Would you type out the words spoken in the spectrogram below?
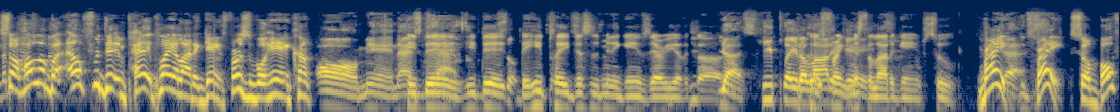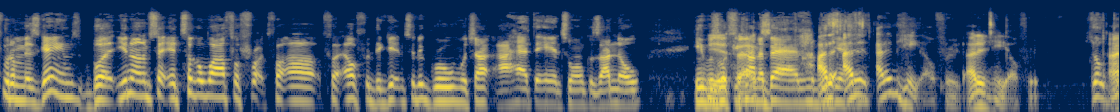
So hold on, but Alfred didn't pay, play a lot of games. First of all, he ain't come. oh man, that's He did. cap. He did. So- he played just as many games as every other guy. yes, he played a lot Frank of games. missed a lot of games too. Right, Yes. right. So both of them missed games, but you know what I'm saying. It took a while for for uh for Alfred to get into the groove, which I, I had to hand to him because I know he was Yeah, looking kind of bad. In the I, di- I didn't. I didn't hate Alfred. I didn't hate Alfred. Yo, bro,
